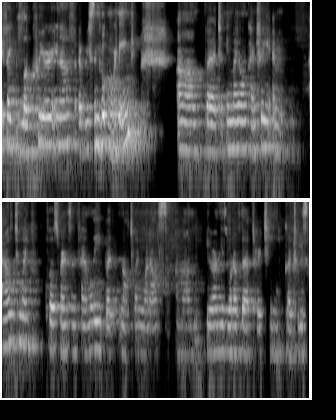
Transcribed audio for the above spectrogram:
if I look queer enough every single morning. Um, but in my own country, I'm out to my close friends and family, but not to anyone else. Um, Iran is one of the 13 countries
